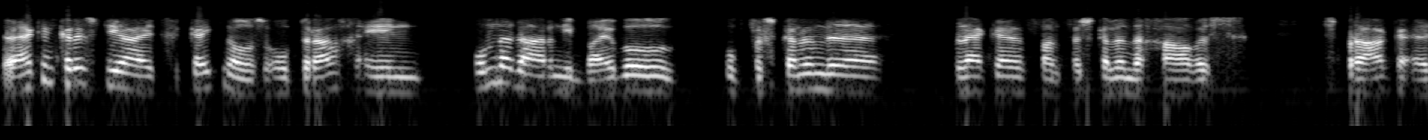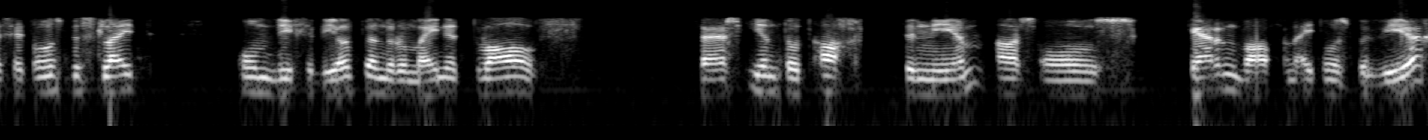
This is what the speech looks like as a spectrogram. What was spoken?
Nou, ek en Christia het gekyk na ons opdrag en omdat daar in die Bybel op verskillende plekke van verskillende gawes sprake is, het ons besluit om die gedeelte in Romeine 12 vers 1 tot 8 te neem as ons kern waarvan uit ons beweeg.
